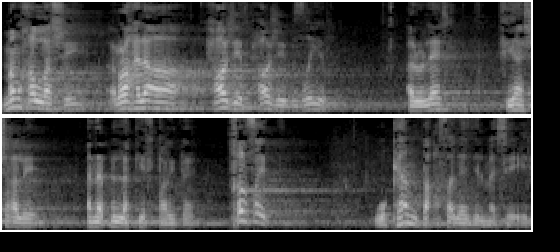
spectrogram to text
ما مخلص شيء. راح لقى حاجب حاجب صغير. قالوا ليش؟ فيها شغله أنا بقول لك كيف طريقتها خلصت. وكم تحصل هذه المسائل؟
